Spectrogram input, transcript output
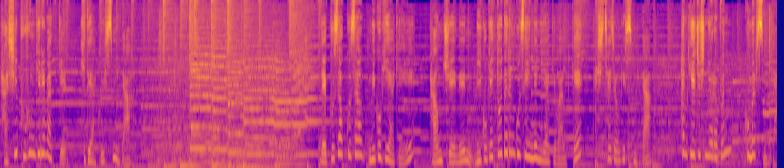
다시 부흥기를 맞길 기대하고 있습니다. 네, 구석구석 미국 이야기. 다음 주에는 미국의 또 다른 곳에 있는 이야기와 함께 다시 찾아오겠습니다. 함께 해주신 여러분, 고맙습니다.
